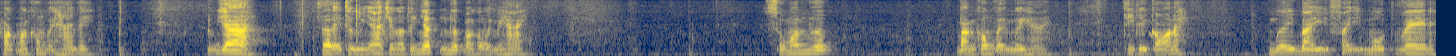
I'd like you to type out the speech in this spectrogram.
hoặc bằng 0,2V đúng chưa? Giờ thầy thử nhá trường hợp thứ nhất nước bằng 0,12 số mol nước bằng 0,12 thì thầy có này 17,1V này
